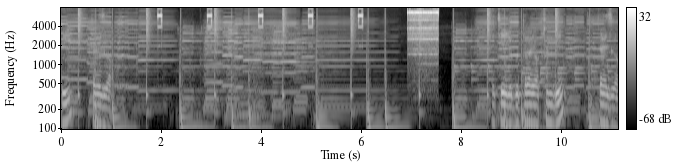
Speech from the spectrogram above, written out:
D Talejgaon याचे योग्य उत्तर आहे ऑप्शन बी चाळीसगाव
